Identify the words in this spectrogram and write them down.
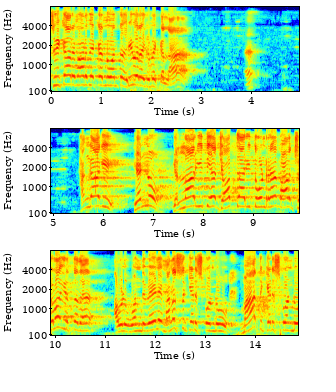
ಸ್ವೀಕಾರ ಮಾಡ್ಬೇಕನ್ನುವಂತ ಅರಿವರ ಇರಬೇಕಲ್ಲ? ಹಂಗಾಗಿ ಹೆಣ್ಣು ಎಲ್ಲಾ ರೀತಿಯ ಜವಾಬ್ದಾರಿ ತಗೊಂಡ್ರೆ ಬಹಳ ಚಲೋ ಇರ್ತದ. ಅವಳು ಒಂದು ವೇಳೆ ಮನಸ್ಸು ಕೆಡಿಸ್ಕೊಂಡು ಮಾತು ಕೆಡಿಸ್ಕೊಂಡು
